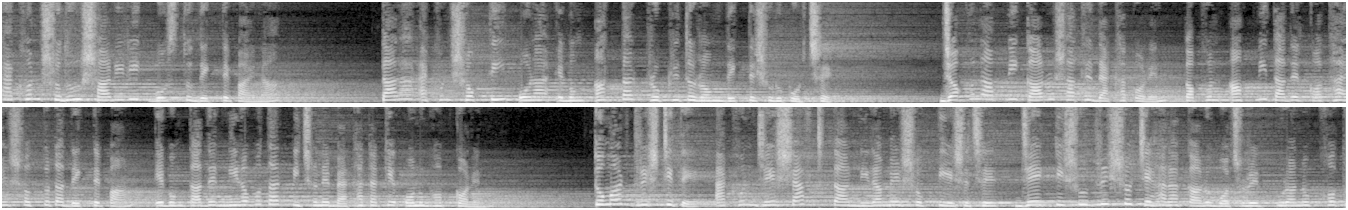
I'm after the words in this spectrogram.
এখন শুধু শারীরিক বস্তু দেখতে পায় না। তারা এখন শক্তি, ওরা এবং আত্মার প্রকৃত রং দেখতে শুরু করছে। যখন আপনি কারও সাথে দেখা করেন, তখন আপনি তাদের কথায় সত্যটা দেখতে পান এবং তাদের নীরবতার পিছনে ব্যথাটাকে অনুভব করেন। তোমার দৃষ্টিতে এখন যে শ্যাফট তার নিরামের শক্তি এসেছে, যে একটি সুদৃশ্য চেহারা কারও বছরের পুরানো ক্ষত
